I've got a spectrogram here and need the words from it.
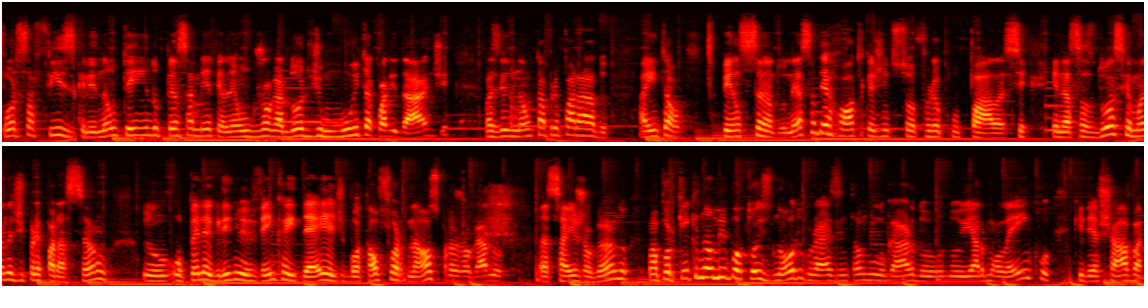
força física, ele não tem ainda o pensamento, ele é um jogador de muita qualidade, mas ele não está preparado. Aí então, pensando nessa derrota que a gente sofreu pro Palace e nessas duas semanas de preparação, o, o Pellegrini vem com a ideia de botar o Fornaus para jogar no, sair jogando, mas por que, que não me botou Snodgrass então no lugar do, do Yarmolenko, que deixava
